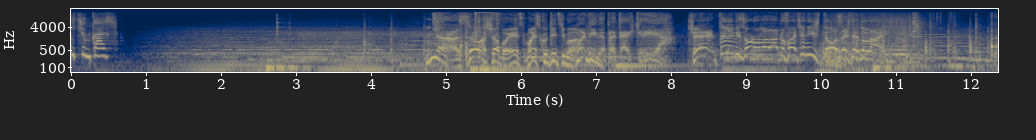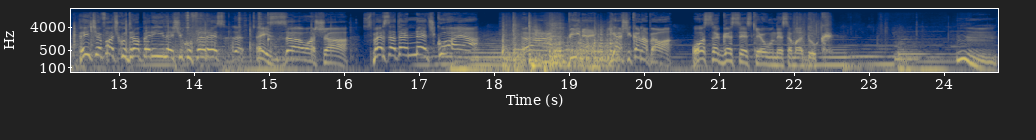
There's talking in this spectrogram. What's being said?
niciun caz Ia, zău așa băieți, mai scutiți-mă. Mai bine plăteai chiria! Ce? Televizorul ăla nu face nici 20 de dolari. Ei, ce faci cu draperiile și cu feres? Ei, zău așa. Sper să te înneci cu aia. Ah, Bine, ia și canapeaua O să găsesc eu unde să mă duc. Hmm,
